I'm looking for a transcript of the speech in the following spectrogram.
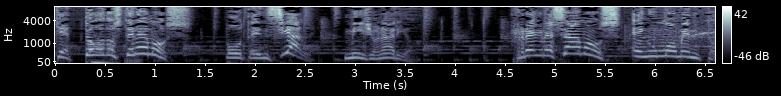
que todos tenemos potencial millonario. Regresamos en un momento.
